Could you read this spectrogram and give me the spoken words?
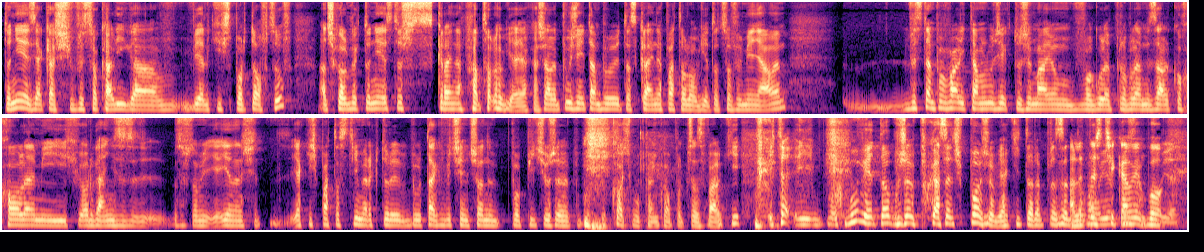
to nie jest jakaś wysoka liga wielkich sportowców, aczkolwiek to nie jest też skrajna patologia jakaś, ale później tam były te skrajne patologie, to co wymieniałem. Występowali tam ludzie, którzy mają w ogóle problemy z alkoholem i ich organizm, zresztą jeden się, jakiś patostreamer, który był tak wycieńczony po piciu, że po prostu kość mu pękła podczas walki. I, te, i mówię to, żeby pokazać poziom, jaki to reprezentował. Ale też ciekawe, bo reprezentuje.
